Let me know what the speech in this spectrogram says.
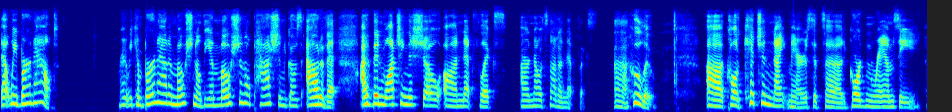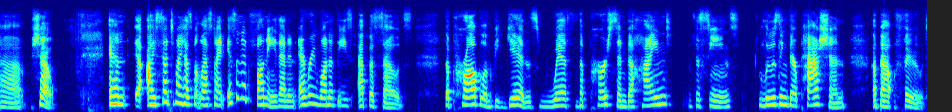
that we burn out right? We can burn out emotional. The emotional passion goes out of it. I've been watching this show on Netflix, or no, it's not on Netflix, uh, Hulu, uh, called Kitchen Nightmares. It's a Gordon Ramsay uh, show. And I said to my husband last night, isn't it funny that in every one of these episodes, the problem begins with the person behind the scenes losing their passion about food,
